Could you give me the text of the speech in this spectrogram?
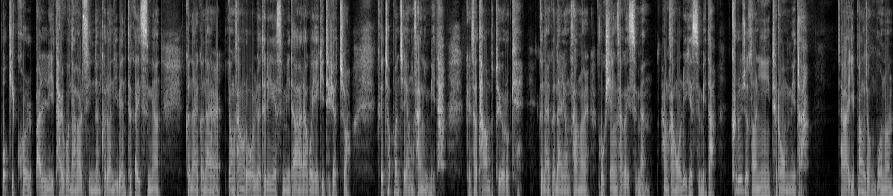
보키콜 빨리 달고 나갈 수 있는 그런 이벤트가 있으면 그날 그날 영상으로 올려드리겠습니다. 라고 얘기 드렸죠. 그 첫 번째 영상입니다. 그래서 다음부터 이렇게 그날 그날 영상을 혹시 행사가 있으면 항상 올리겠습니다. 크루즈선이 들어옵니다. 자, 입항 정보는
